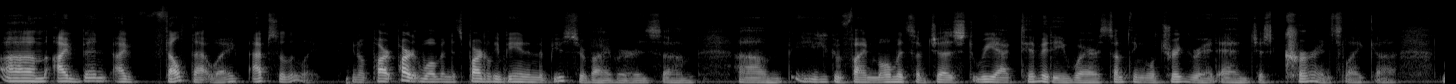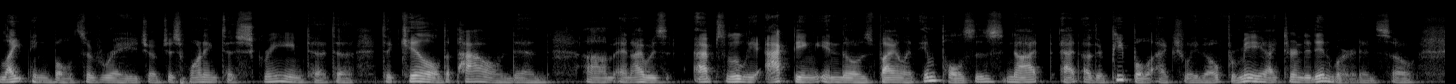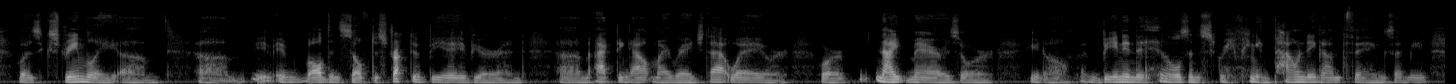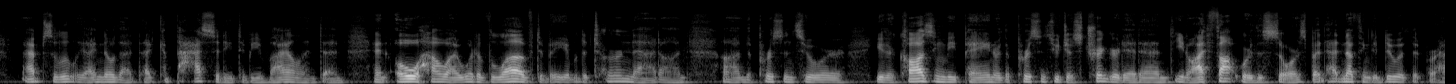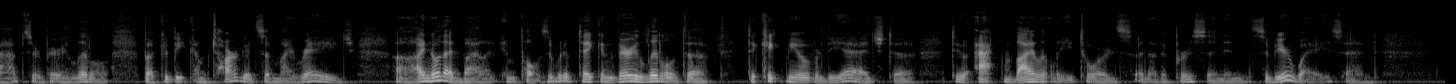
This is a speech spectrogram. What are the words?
Um, I've been, I've felt that way. Absolutely. You know, part part of well, and it's partly being an abuse survivor is um, um, you can find moments of just reactivity where something will trigger it and just currents like uh, lightning bolts of rage of just wanting to scream, to to to kill, to pound, and um, and I was absolutely acting in those violent impulses, not at other people. Actually, though, for me, I turned it inward, and so was extremely um, um, involved in self-destructive behavior and um, acting out my rage that way, or or nightmares, or you know, being in the hills and screaming and pounding on things. I mean, absolutely, I know that that capacity to be violent, and and oh, how I would have loved to be able to turn that on on the persons who are either causing me pain or the persons who just triggered it, and you know, I thought were the source, but had nothing to do with it, perhaps, or very little, but could become targets of my rage. Uh, I know that violent impulse. It would have taken very little to to kick me over the edge to to act violently towards another person in severe ways and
